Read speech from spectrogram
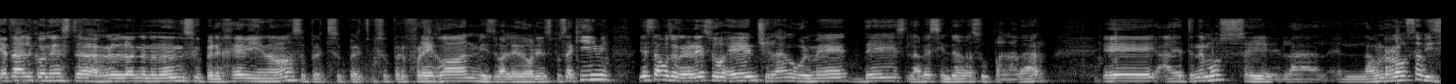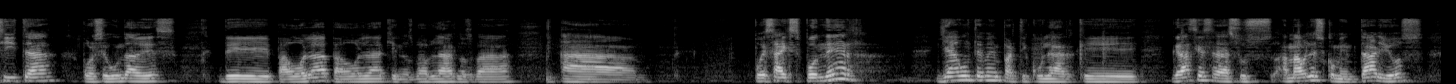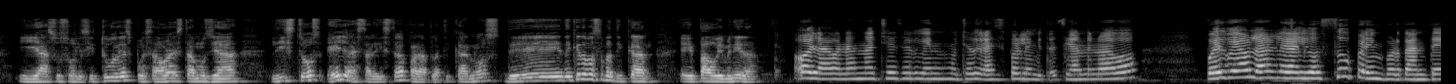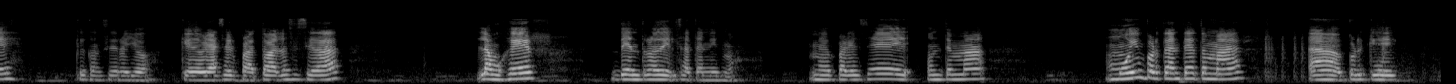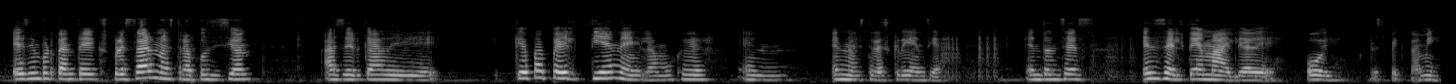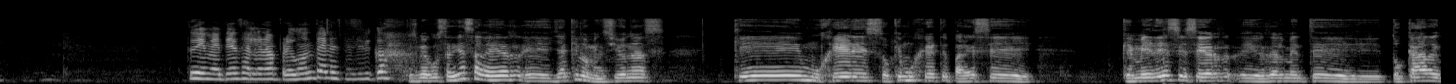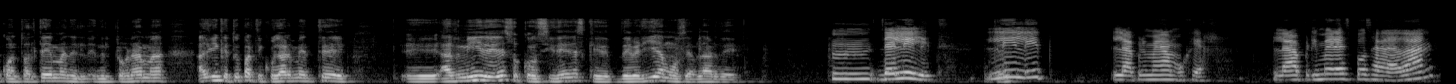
Qué tal con esta super heavy, no? Super, super, super fregón, mis valedores. Pues aquí ya estamos de regreso en Chilango Gourmet, de la vecindad a su paladar. Eh, tenemos eh, la, la, honrosa visita por segunda vez de Paola. Paola, quien nos va a hablar, nos va a, pues a exponer ya un tema en particular que gracias a sus amables comentarios y a sus solicitudes, pues ahora estamos ya listos. Ella está lista para platicarnos de... ¿De qué nos vas a platicar, eh, Pau? Bienvenida. Hola, buenas noches, Edwin. Muchas gracias por la invitación de nuevo. Pues voy a hablarle de algo súper importante que considero yo que debería ser para toda la sociedad. La mujer dentro del satanismo. Me parece un tema muy importante a tomar uh, porque es importante expresar nuestra posición acerca de qué papel tiene la mujer en, en nuestras creencias. Entonces, ese es el tema el día de hoy respecto a mí. Tú dime, ¿tienes alguna pregunta en específico? Pues me gustaría saber, eh, ya que lo mencionas, ¿qué mujeres o qué mujer te parece que merece ser eh, realmente eh, tocada en cuanto al tema en el, en el programa? Alguien que tú particularmente admires o consideres que deberíamos de hablar de. Mm, de Lilith. Lilith, la primera mujer la primera esposa de Adán.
